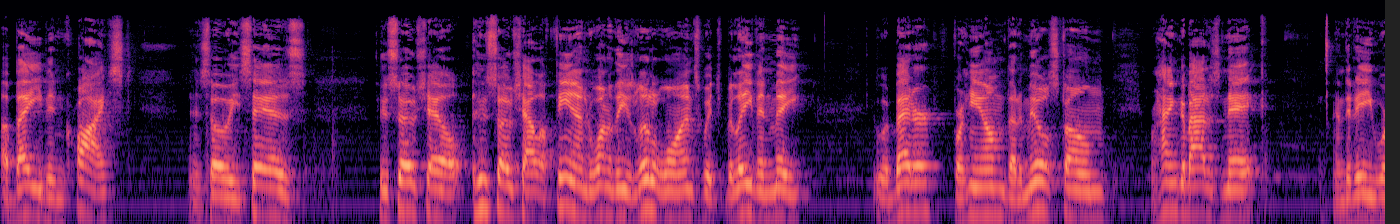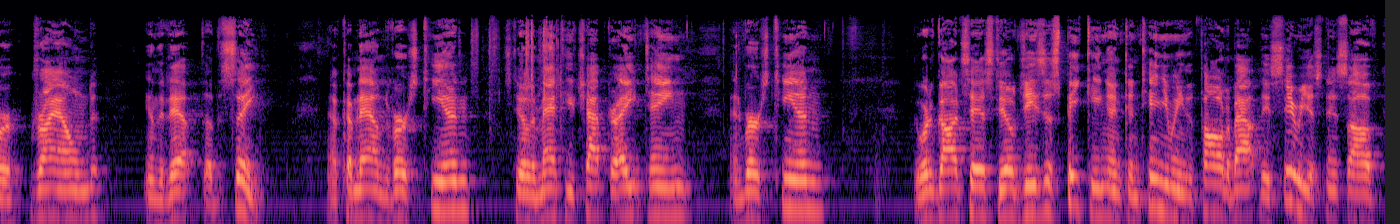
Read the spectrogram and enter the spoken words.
a babe in Christ. And so he says, Whoso shall, whoso shall offend one of these little ones which believe in me, it were better for him that a millstone were hanged about his neck and that he were drowned in the depth of the sea. Now come down to verse 10, still in Matthew chapter 18 and verse 10. The Word of God says, still Jesus speaking and continuing the thought about the seriousness of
